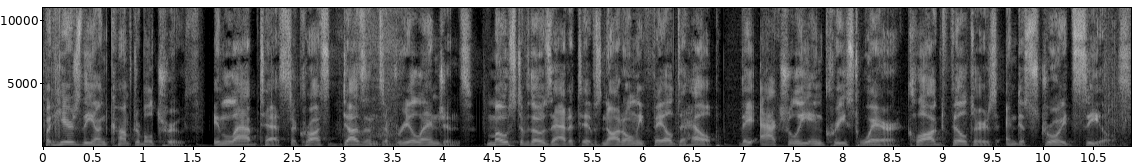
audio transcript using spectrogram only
But here's the uncomfortable truth. In lab tests across dozens of real engines, most of those additives not only failed to help, they actually increased wear, clogged filters, and destroyed seals.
